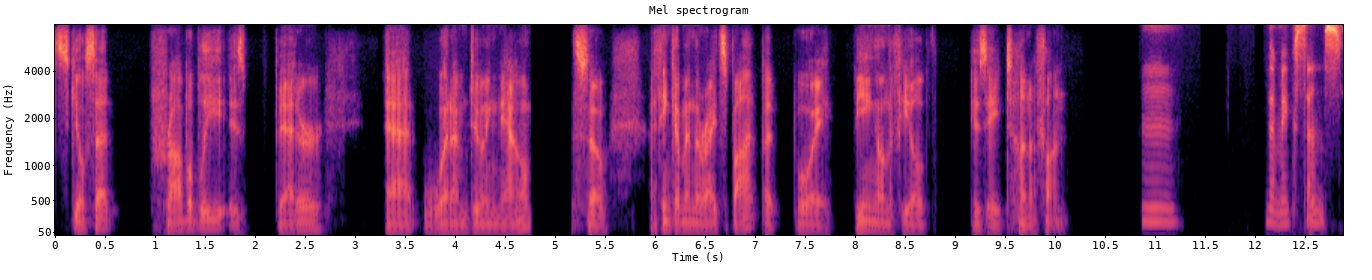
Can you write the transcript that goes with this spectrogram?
skill set probably is better at what I'm doing now. So I think I'm in the right spot, but boy, being on the field is a ton of fun. Mm, that makes sense.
